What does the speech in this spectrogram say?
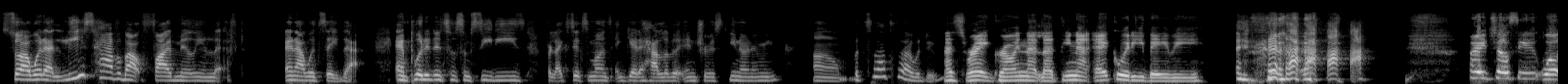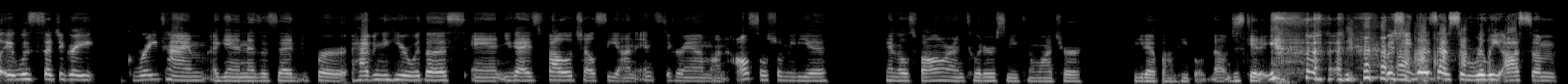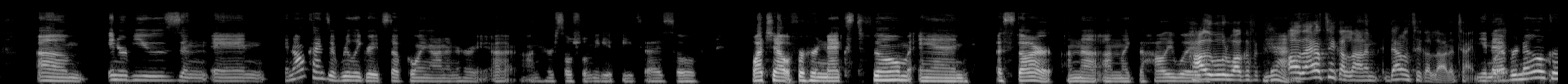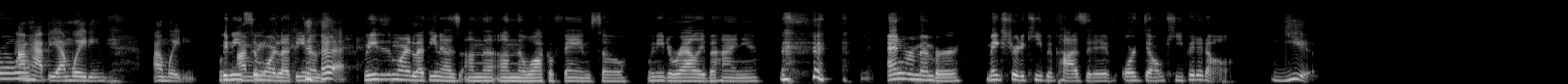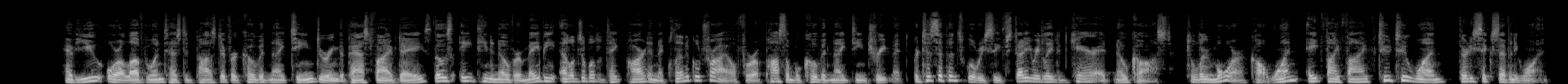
so I would at least have about 5 million left. And I would save that and put it into some CDs for like six months and get a hell of an interest. You know what I mean? Um, but so that's what I would do. That's right. Growing that Latina equity, baby. All right, Chelsea. Well, it was such a great, great time again, as I said, for having you here with us. And you guys follow Chelsea on Instagram, on all social media handles. Follow her on Twitter so you can watch her beat up on people. No, I'm just kidding. but she does have some really awesome um, interviews and and and all kinds of really great stuff going on on her uh, on her social media feeds, guys. So watch out for her next film and a star on the on like the Hollywood Hollywood Walk of Fame. Yeah. Oh, that'll take a lot of that'll take a lot of time. You never know, girl. I'm happy. I'm waiting. I'm waiting. We need I'm some ready. more Latinos. we need some more Latinas on the on the Walk of Fame. So we need to rally behind you. and remember, make sure to keep it positive or don't keep it at all. Yeah. Have you or a loved one tested positive for COVID 19 during the past five days? Those 18 and over may be eligible to take part in a clinical trial for a possible COVID 19 treatment. Participants will receive study related care at no cost. To learn more, call 1 855 221 3671.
